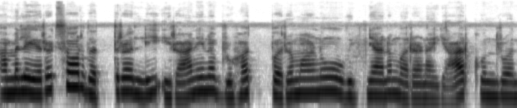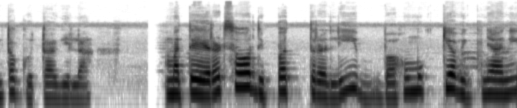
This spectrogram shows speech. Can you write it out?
ಆಮೇಲೆ ಎರಡು ಸಾವಿರದ ಹತ್ತರಲ್ಲಿ ಇರಾನಿನ ಬೃಹತ್ ಪರಮಾಣು ವಿಜ್ಞಾನ ಮರಣ ಯಾರು ಕೊಂದರು ಅಂತ ಗೊತ್ತಾಗಿಲ್ಲ. ಮತ್ತು ಎರಡು ಸಾವಿರದ ಇಪ್ಪತ್ತರಲ್ಲಿ ಬಹುಮುಖ್ಯ ವಿಜ್ಞಾನಿ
